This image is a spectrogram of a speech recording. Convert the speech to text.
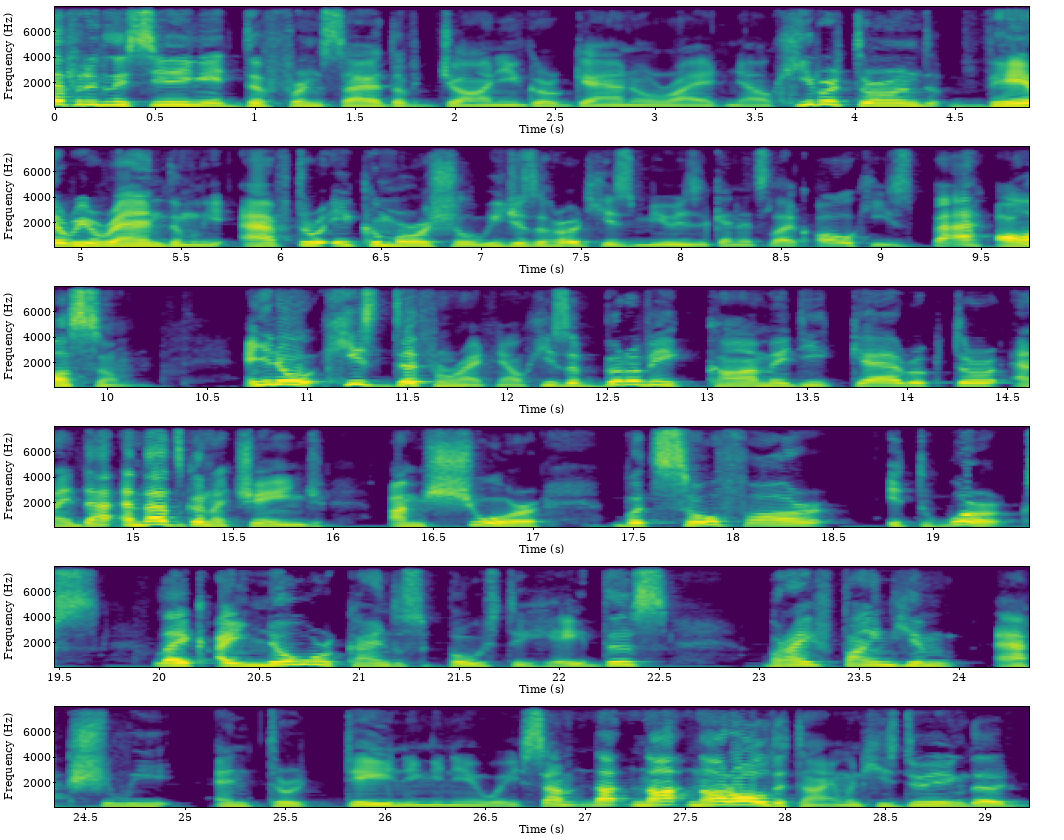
definitely seeing a different side of Johnny Gargano right now. He returned very randomly. After a commercial, we just heard his music and it's like, oh, he's back. Awesome. And you know, he's different right now. He's a bit of a comedy character and, I, that, and that's gonna change, I'm sure. But so far, it works. Like, I know we're kinda supposed to hate this, but I find him actually entertaining in a way. Some not not not all the time. When he's doing the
